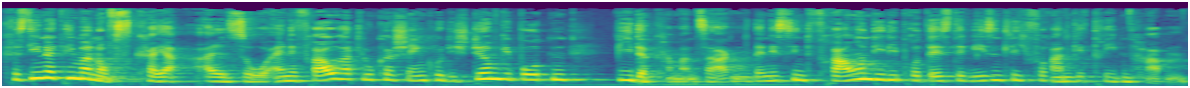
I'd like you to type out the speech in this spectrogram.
Christina Timanowskaja also. Eine Frau hat Lukaschenko die Stirn geboten. Wieder kann man sagen, denn es sind Frauen, die die Proteste wesentlich vorangetrieben haben.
